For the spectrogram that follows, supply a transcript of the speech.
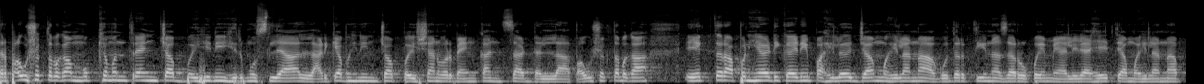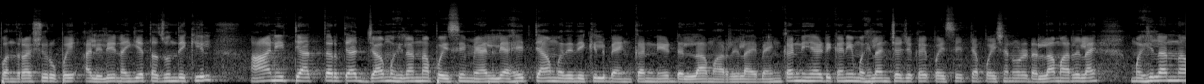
तर पाहू शकतो बघा मुख्यमंत्र्यांच्या बहिणी हिरमुसल्या लाडक्या बहिणींच्या पैशांवर बँकांचा डल्ला. पाहू शकता बघा एक तर आपण ह्या ठिकाणी पाहिलं ज्या महिलांना अगोदर तीन हजार रुपये मिळालेले आहेत त्या महिलांना पंधराशे रुपये आलेले नाही आहेत अजून देखील. आणि त्यात तर त्या ज्या महिलांना पैसे मिळालेले आहेत त्यामध्ये देखील बँकांनी डल्ला मारलेला आहे. बँकांनी ह्या ठिकाणी महिलांच्या जे काही पैसे आहेत त्या पैशांवर डल्ला मारलेला आहे. महिलांना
